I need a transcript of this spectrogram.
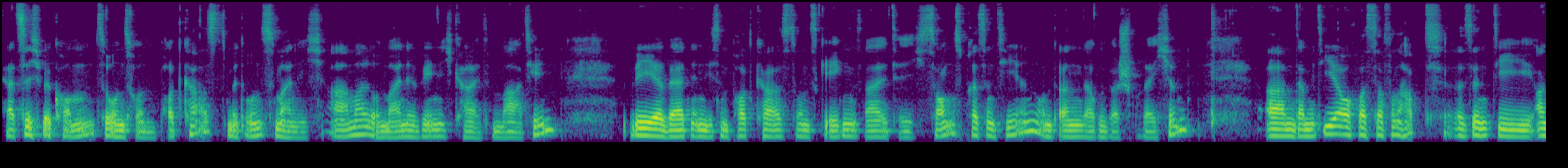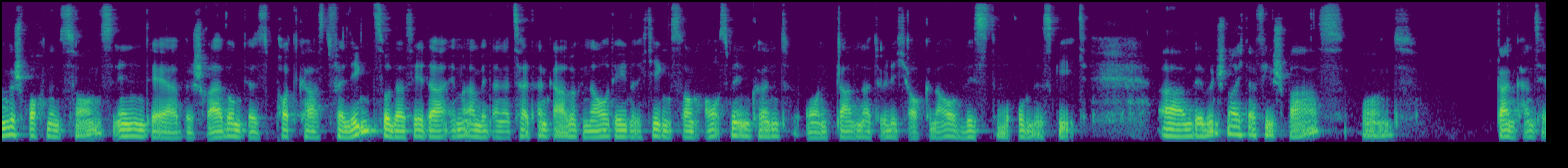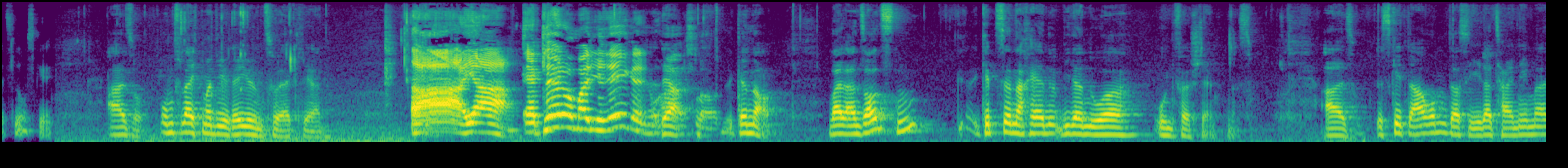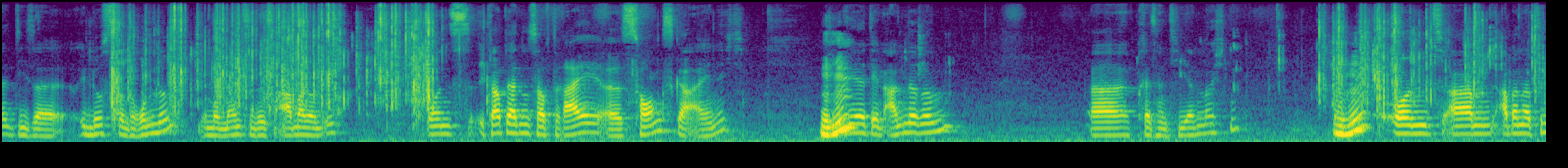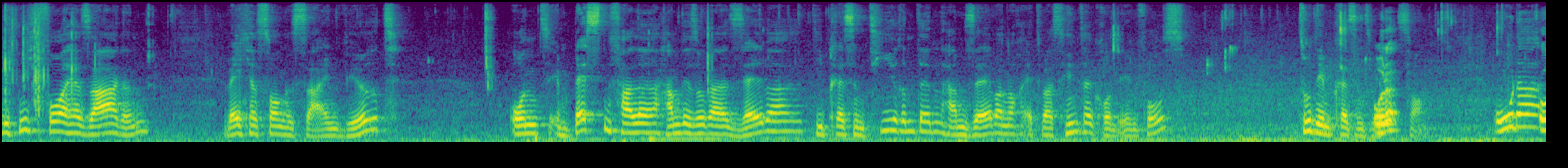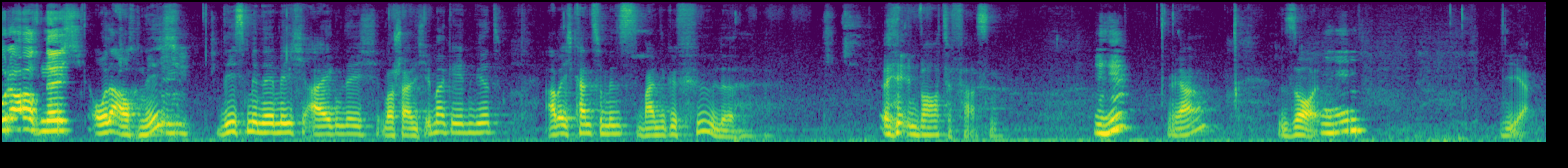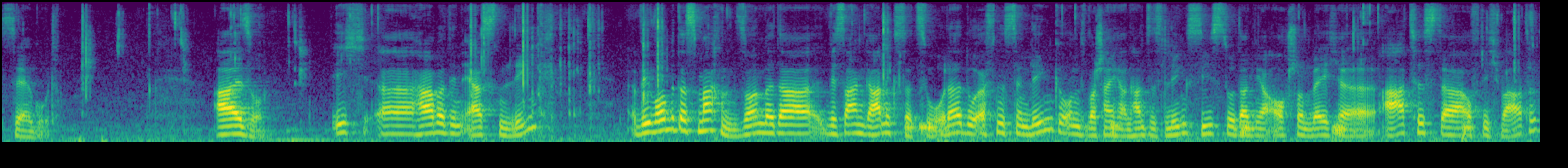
Herzlich willkommen zu unserem Podcast. Mit uns meine ich Amal und meine Wenigkeit Martin. Wir werden in diesem Podcast uns gegenseitig Songs präsentieren und dann darüber sprechen. Ähm, damit ihr auch was davon habt, sind die angesprochenen Songs in der Beschreibung des Podcasts verlinkt, sodass ihr da immer mit einer Zeitangabe genau den richtigen Song auswählen könnt und dann natürlich auch genau wisst, worum es geht. Ähm, wir wünschen euch da viel Spaß und dann kann es jetzt losgehen. Also, um vielleicht mal die Regeln zu erklären. Ah, ja. Erklär doch mal die Regeln, du Ja, Arschloch. genau. Weil ansonsten gibt es ja nachher wieder nur Unverständnis. Also, es geht darum, dass jeder Teilnehmer dieser illustren Runde, im Moment sind es Amal und ich, uns, ich glaube, wir hatten uns auf drei äh, Songs geeinigt, die wir den anderen äh, präsentieren möchten. Und ähm, aber natürlich nicht vorher sagen, welcher Song es sein wird. Und im besten Falle haben wir sogar selber, die Präsentierenden haben selber noch etwas Hintergrundinfos zu dem präsentierten Oder- Song. Oder, Oder auch nicht. oder auch nicht, wie es mir nämlich eigentlich wahrscheinlich immer gehen wird. Aber ich kann zumindest meine Gefühle in Worte fassen. Mhm. Ja? So. Ja, sehr gut. Also, ich äh, habe den ersten Link. Wie wollen wir das machen? Sollen wir da, wir sagen gar nichts dazu, oder? Du öffnest den Link und wahrscheinlich anhand des Links siehst du dann ja auch schon, welcher Artist da auf dich wartet.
